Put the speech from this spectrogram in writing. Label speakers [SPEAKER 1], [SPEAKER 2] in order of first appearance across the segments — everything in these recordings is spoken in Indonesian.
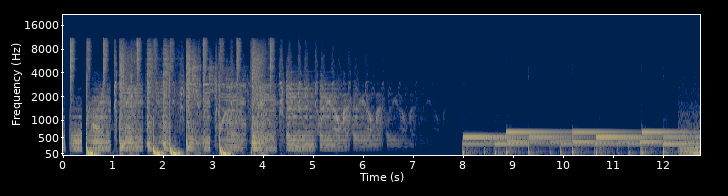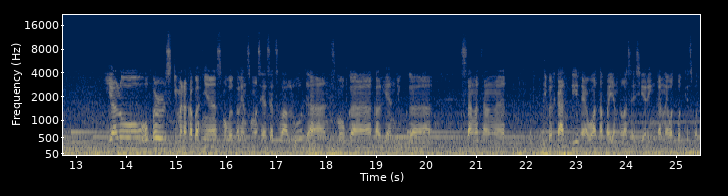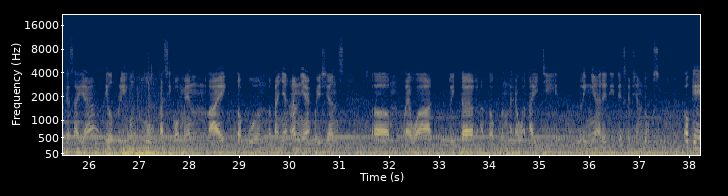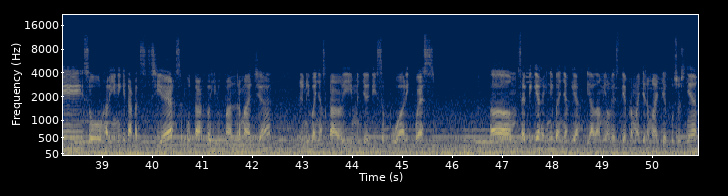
[SPEAKER 1] Ya halo Hoppers, gimana kabarnya? Semoga kalian semua sehat-sehat selalu dan semoga kalian juga sangat-sangat diberkati lewat apa yang telah saya sharingkan lewat podcast-podcast saya. Feel free untuk kasih komen, like ataupun pertanyaan ya, questions um, lewat Twitter ataupun lewat IG. Linknya ada di description box. Oke, okay, so hari ini kita akan share seputar kehidupan remaja ini banyak sekali menjadi sebuah request um, saya pikir ini banyak ya dialami oleh setiap remaja-remaja khususnya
